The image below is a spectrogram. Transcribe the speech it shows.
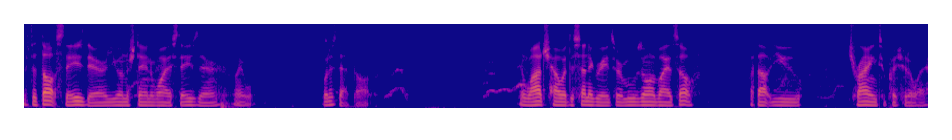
If the thought stays there, you understand why it stays there. Like, what is that thought? And watch how it disintegrates or moves on by itself without you trying to push it away.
